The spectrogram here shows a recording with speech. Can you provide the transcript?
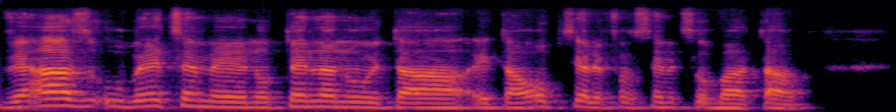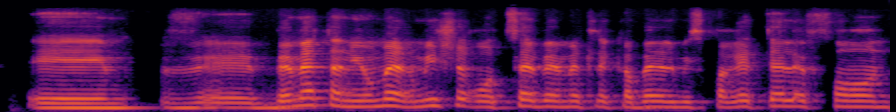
ואז הוא בעצם נותן לנו את, ה, את האופציה לפרסם אצלו באתר. ובאמת אני אומר, מי שרוצה באמת לקבל מספרי טלפון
